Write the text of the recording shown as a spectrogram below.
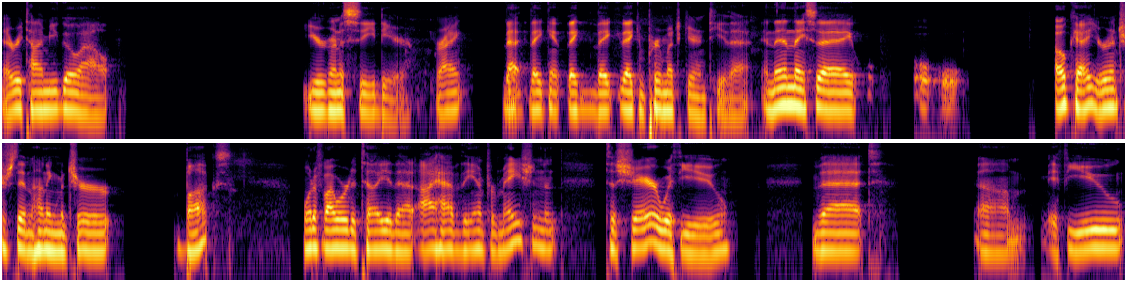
every time you go out, you're going to see deer, right? That they can they, they they can pretty much guarantee that. And then they say okay, you're interested in hunting mature bucks. What if I were to tell you that I have the information to share with you that um, if you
